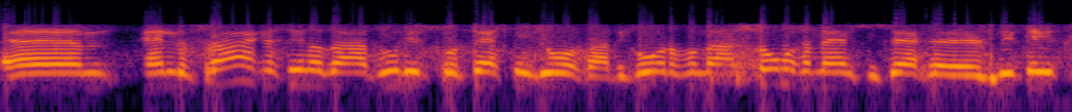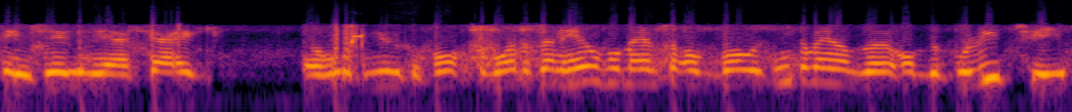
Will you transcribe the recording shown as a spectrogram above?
Um, en de vraag is inderdaad hoe dit protest nu doorgaat. Ik hoorde vandaag sommige mensen zeggen, dit heeft geen zin meer, kijk hoe het nu gevochten wordt. Er zijn heel veel mensen ook boos, niet alleen op de, op de politie,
